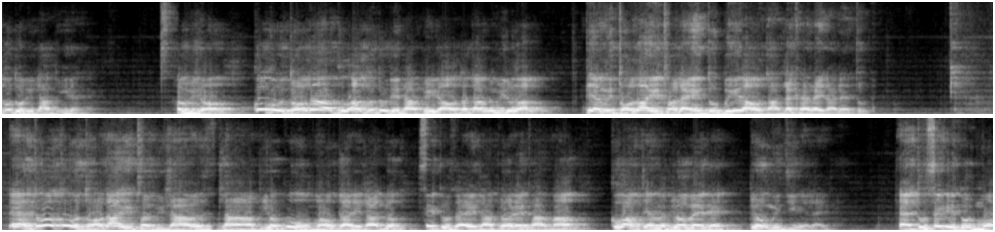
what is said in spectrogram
ကုသိုလ်တွေလာပေးတယ်ဟုတ်ပြီနော်ကိုကိုဒေါသအပူအကုသိုလ်တွေလာပေးတာကိုတတမမီတို့ကပြန်ပြီးဒေါသတွေထွက်လိုက်ရင်သူပေးတာကိုဒါလက်ခံလိုက်တာနဲ့သူ အဲ့သူကကိုကိုဒေါသတွေထွက်ပြီးလာလာပြီးတော့ကိုကိုမဟုတ်တာတွေလာပြောစိတ်တူစားတွေလာပြောတဲ့ခါမှာကိုကပြန်မပြောဘဲနဲ့ပြုံးမင်းကြည့်နေလိုက်အဲသူစိတ်တွေသူမော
